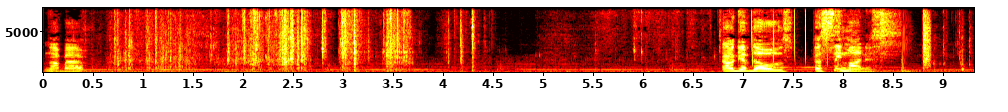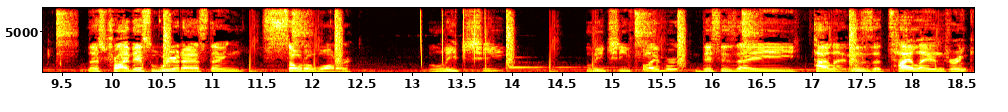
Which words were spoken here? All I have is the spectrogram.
Not bad. I'll give those a C minus. Let's try this weird ass thing. Soda water. Lychee lychee flavored. This is a Thailand. This is a Thailand drink,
